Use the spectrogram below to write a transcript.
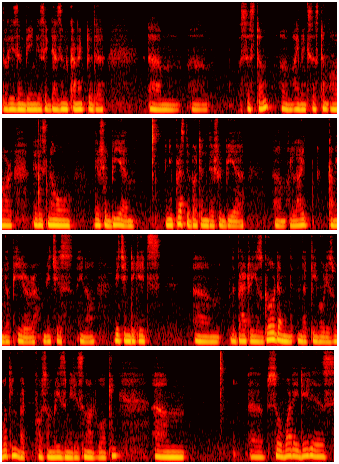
The reason being is it doesn't connect to the uh, system, iMac system, or there is no, there should be a, when you press the button, there should be a, um, a light coming up here, which is, you know, which indicates um, the battery is good and the keyboard is working, but for some reason it is not working. Um, uh, so what I did is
